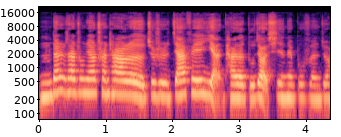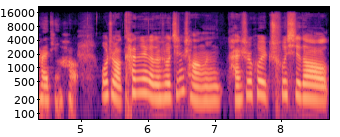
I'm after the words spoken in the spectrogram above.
嗯，但是他中间穿插了就是加菲演他的独角戏那部分，就还挺好。我主要看这个的时候，经常还是会出戏到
